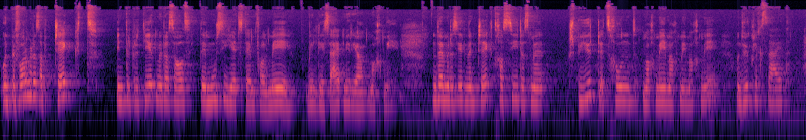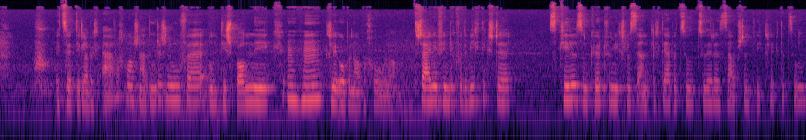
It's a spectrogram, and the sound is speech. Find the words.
Und bevor man das aber checkt, interpretiert man das als, der muss ich jetzt in dem Fall mehr, weil die sagt mir ja, mach mehr. Und wenn man das irgendwann checkt, kann es sein, dass man spürt, jetzt kommt, mach mehr, mach mehr, mach mehr und wirklich sagt, jetzt sollte ich glaube ich einfach mal schnell durchschnaufen und die Spannung mhm. ein bisschen oben runterkommen lassen. Das ist eine, finde ich, von der wichtigsten Skills und gehört für mich schlussendlich eben zu, zu dieser Selbstentwicklung dazu.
